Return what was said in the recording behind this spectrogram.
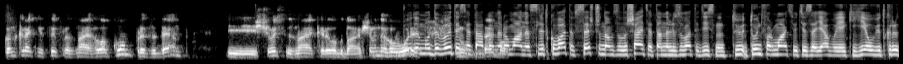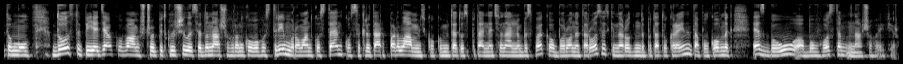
конкретні цифри знає главком, президент і щось знає Кирило Будан. Якщо вони говорять, Будемо дивитися, ну, та пане. Романе, слідкувати все, що нам залишається, та аналізувати дійсно ту, ту інформацію, ті заяви, які є у відкритому доступі. Я дякую вам, що підключилися до нашого ранкового стріму. Роман Костенко, секретар парламентського комітету з питань національної безпеки, оборони та розвідки, народний депутат України та полковник СБУ, був гостем нашого ефіру.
